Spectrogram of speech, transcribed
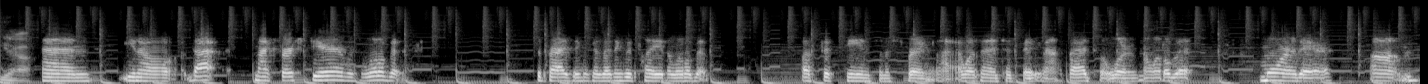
Yeah. And you know that my first year was a little bit surprising because I think we played a little bit of 15 for the spring. I wasn't anticipating that, so I had to learn a little bit more there. Um,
